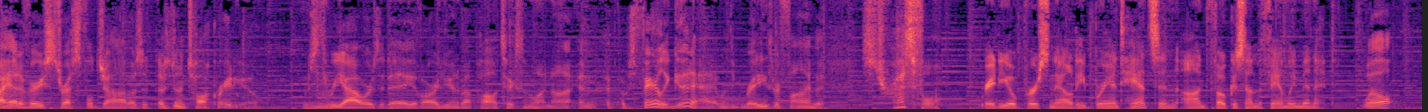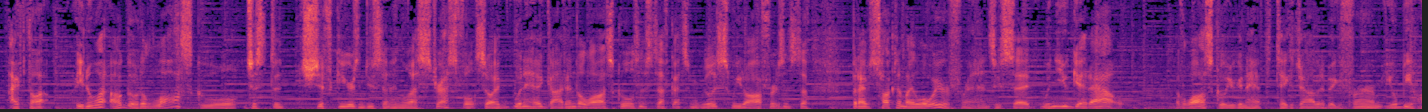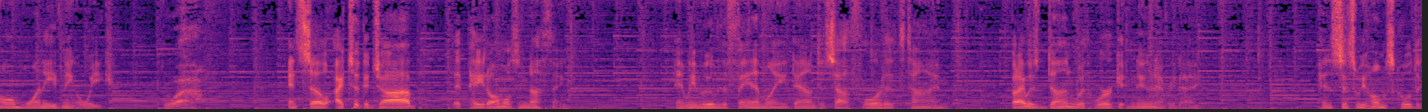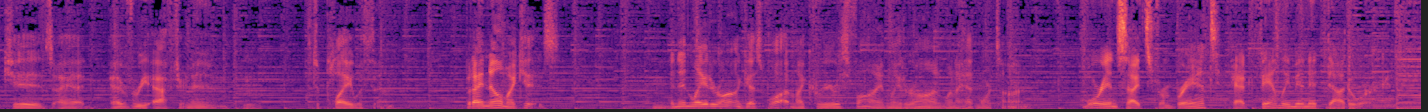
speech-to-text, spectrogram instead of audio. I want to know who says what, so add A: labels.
A: I had a very stressful job. I was, I was doing talk radio. It was mm-hmm. three hours a day of arguing about politics and whatnot, and I was fairly good at it when the ratings were fine, but stressful.
B: Radio personality Brant Hansen on Focus on the Family Minute.
A: Well, I thought, you know what? I'll go to law school just to shift gears and do something less stressful. So I went ahead, got into law schools and stuff, got some really sweet offers and stuff. But I was talking to my lawyer friends who said, when you get out of law school, you're going to have to take a job at a big firm. You'll be home one evening a week.
C: Wow.
A: And so I took a job that paid almost nothing. And we moved the family down to South Florida at the time. But I was done with work at noon every day. And since we homeschooled the kids, I had every afternoon hmm. to play with them. But I know my kids. Hmm. And then later on, guess what? My career was fine later on when I had more time.
B: More insights from Brant at FamilyMinute.org.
